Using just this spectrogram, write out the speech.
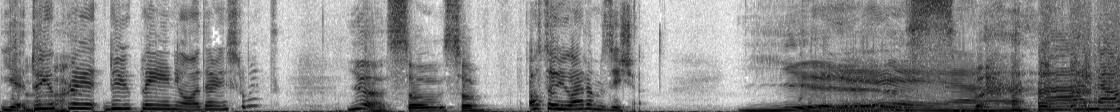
yeah. Do you Uh, play? Do you play any other instrument? Yeah, so so Also, you are a musician. yes, Yeah. Ah, now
